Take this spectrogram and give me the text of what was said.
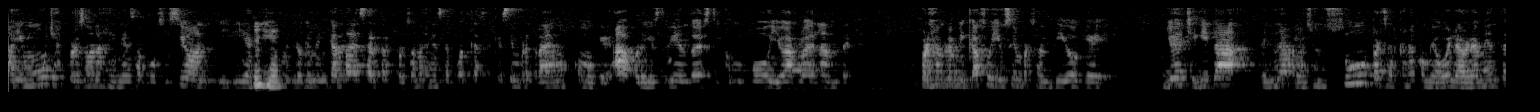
hay muchas personas en esa posición, y, y aquí lo que me encanta de ser tres personas en este podcast es que siempre traemos como que, ah, pero yo estoy viendo esto y cómo puedo llevarlo adelante. Por ejemplo, en mi caso, yo siempre he sentido que yo de chiquita tenía una relación súper cercana con mi abuela. Obviamente,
